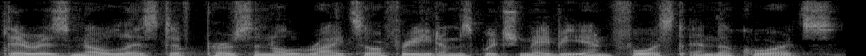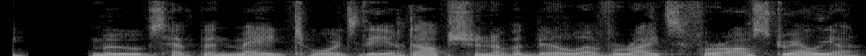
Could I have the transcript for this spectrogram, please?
There is no list of personal rights or freedoms which may be enforced in the courts. Moves have been made towards the adoption of a Bill of Rights for Australia.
